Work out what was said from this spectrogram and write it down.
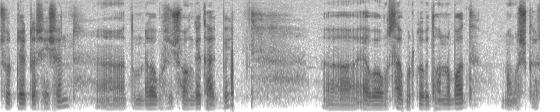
ছোট্ট একটা সেশন তোমরা অবশ্যই সঙ্গে থাকবে। এবং সাপোর্ট করবে। ধন্যবাদ। নমস্কার।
